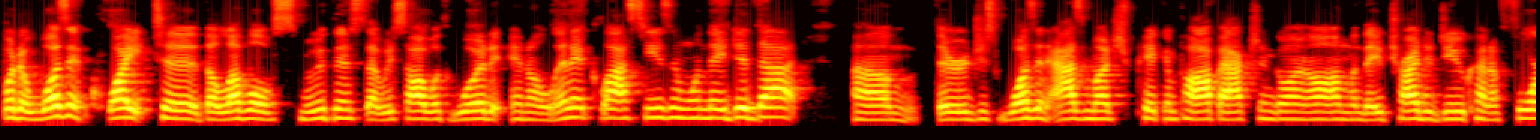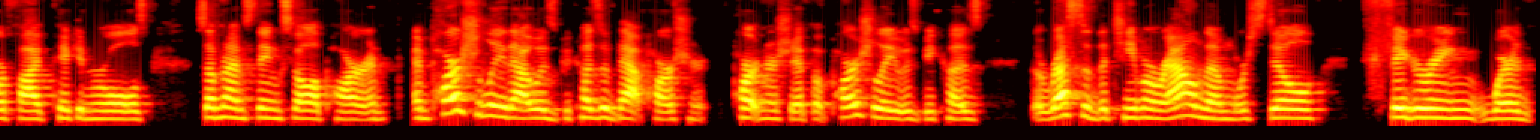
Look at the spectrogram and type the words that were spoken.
but it wasn't quite to the level of smoothness that we saw with Wood and Olynyk last season when they did that. Um, there just wasn't as much pick and pop action going on when they tried to do kind of four or five pick and rolls. Sometimes things fell apart, and, and partially that was because of that par- partnership, but partially it was because the rest of the team around them were still – figuring where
